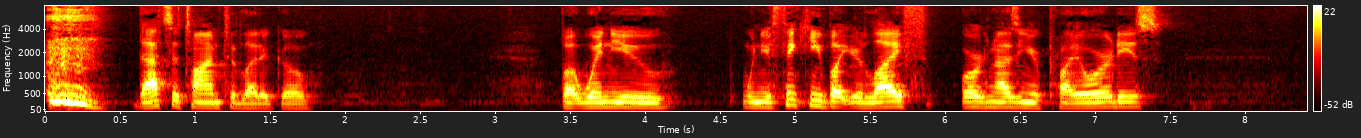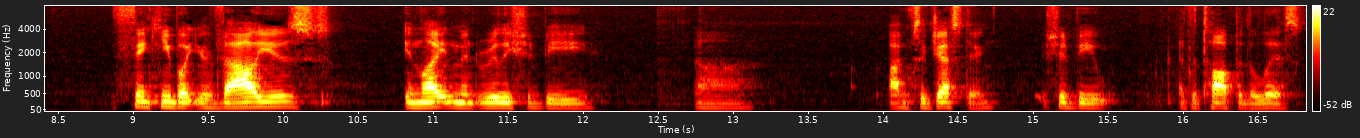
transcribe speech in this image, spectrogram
that's a time to let it go. But when you when you're thinking about your life, organizing your priorities, thinking about your values, enlightenment really should be. Uh, I'm suggesting should be at the top of the list.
